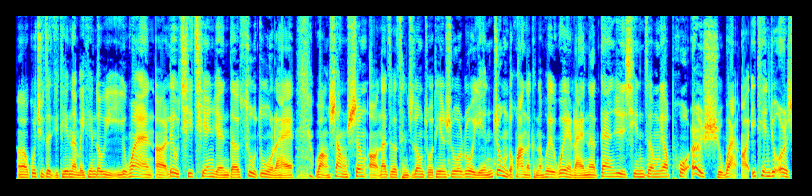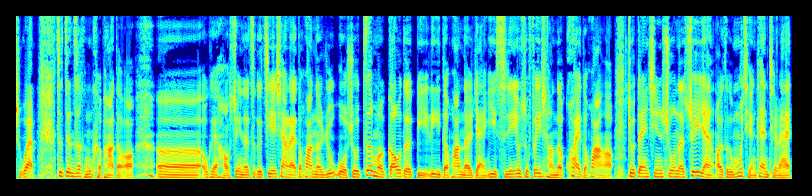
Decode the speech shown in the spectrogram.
呃，过去这几天呢，每天都以一万呃六七千人的速度来往上升啊。那这个陈志忠昨天说，如果严重的话呢，可能会未来呢单日新增要破二十万啊，一天就二十万，这真是很可怕的哦。呃，OK 好，所以呢这个接下来的话呢，如果说这么高的比例的话呢，染疫时间又是非常。的快的话啊，就担心说呢，虽然啊，这个目前看起来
